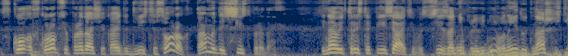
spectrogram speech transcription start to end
в, коробці передач, яка йде 240, там іде 6 передач. І навіть 350, ось всі задньопривідні, вони йдуть на 6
